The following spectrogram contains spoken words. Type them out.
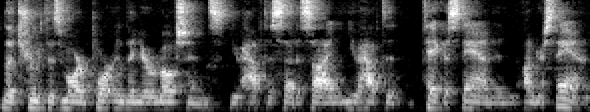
the truth is more important than your emotions, you have to set aside you have to take a stand and understand.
